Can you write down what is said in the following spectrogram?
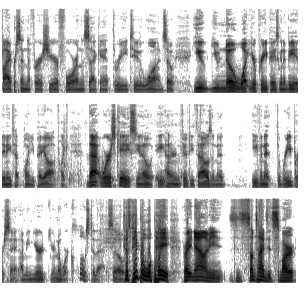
five percent in the first year, four in the second, three, two, one. So you you know what your prepay is going to be at any t- point you pay off. Like that worst case, you know, eight hundred and fifty thousand at even at three percent. I mean, you're you're nowhere close to that. So Because people will pay right now. I mean, sometimes it's smart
